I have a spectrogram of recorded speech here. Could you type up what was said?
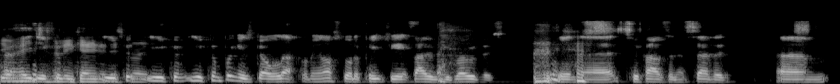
Your hatred You for Luke Ayling you is can, great. You can you can bring his goal up. I mean, I scored a peach against Abbey Rovers in uh, 2007. Um,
